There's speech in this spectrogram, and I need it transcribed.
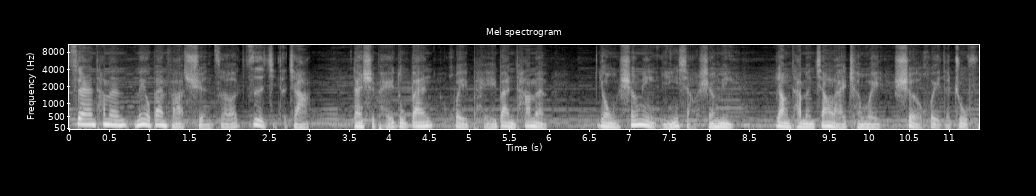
虽然他们没有办法选择自己的家，但是陪读班会陪伴他们，用生命影响生命，让他们将来成为社会的祝福。”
